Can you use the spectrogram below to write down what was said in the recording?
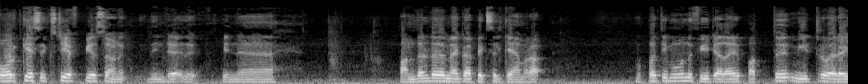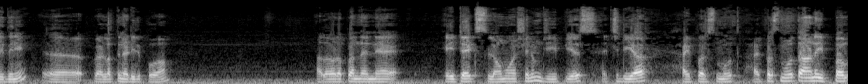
four K sixty F P S ആണ് ഇതിന്റെ ഇത്. പിന്നെ പന്ത്രണ്ട് മെഗാ പിക്സൽ ക്യാമറ മുപ്പത്തിമൂന്ന് ഫീറ്റ് അതായത് പത്ത് മീറ്റർ വരെ ഇതിന് വെള്ളത്തിനടിയിൽ പോവാം. അതോടൊപ്പം തന്നെ എയ്റ്റ് എക്സ് സ്ലോ മോഷനും G P S H D R hyper smooth hyper smooth ആണ് ഇപ്പം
